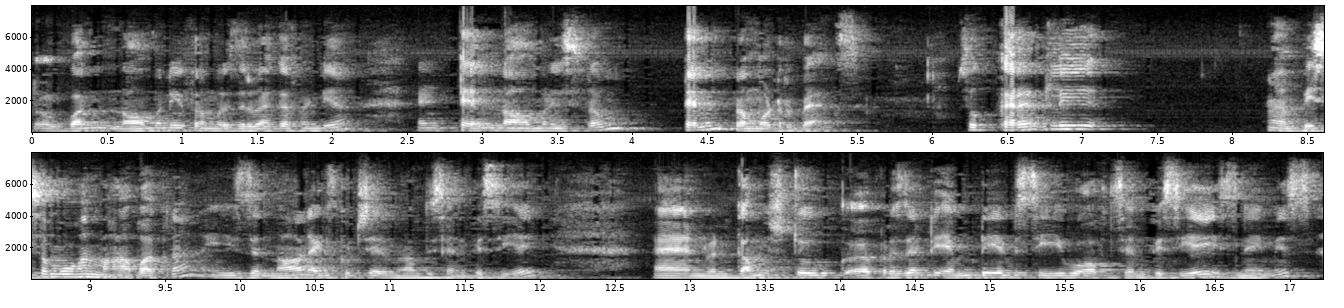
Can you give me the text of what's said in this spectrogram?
one nominee from Reserve Bank of India and 10 nominees from 10 promoter banks. So currently uh, Biswamohan Mahapatra is the non-executive chairman of this NPCA and when it comes to uh, present MD and CEO of this NPCA his name is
